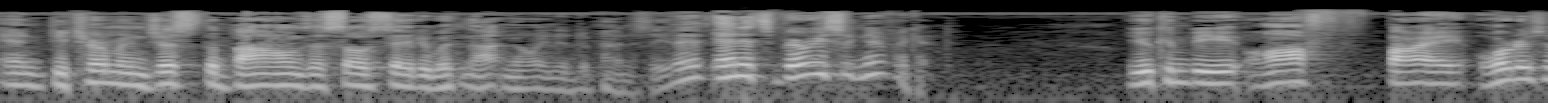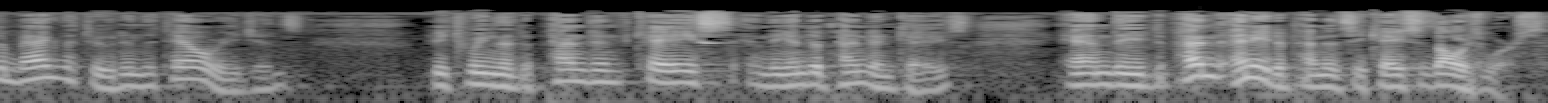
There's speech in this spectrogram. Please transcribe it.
and determine just the bounds associated with not knowing the dependency. And it's very significant. You can be off by orders of magnitude in the tail regions between the dependent case and the independent case. And the depend any dependency case is always worse.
